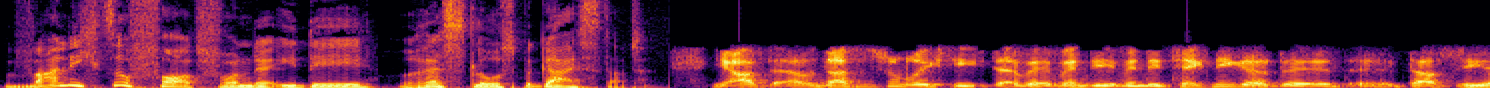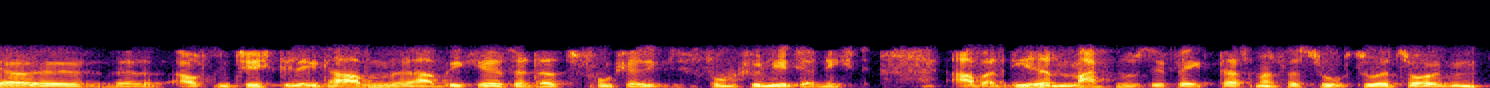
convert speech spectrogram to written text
war nicht sofort von der Idee restlos begeistert. Ja, das ist schon richtig. Wenn die, wenn die Techniker das hier äh, auf den Tisch gelegt haben, habe ich gesagt, das funktioniert, ja nicht. Aber dieser Magnus-Effekt, das man versucht zu erzeugen,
